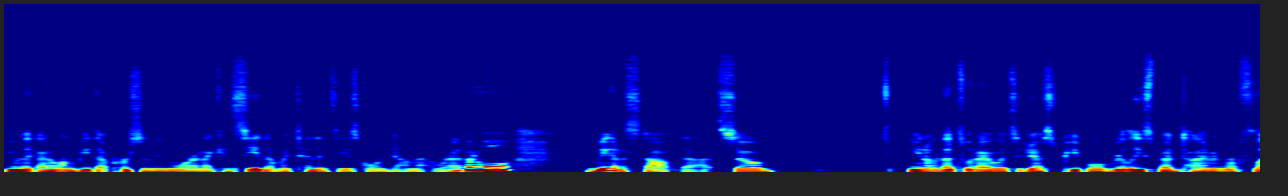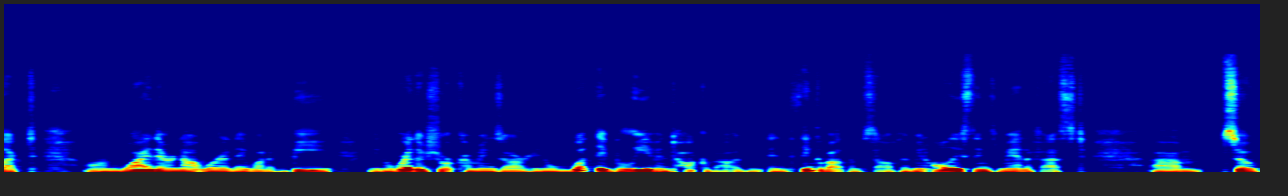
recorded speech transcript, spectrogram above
You're like i don't want to be that person anymore and i can see that my tendency is going down that rabbit hole and we got to stop that. So you know that's what i would suggest people really spend time and reflect on why they're not where they want to be you know where their shortcomings are you know what they believe and talk about and, and think about themselves. I mean all these things manifest. Um, so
